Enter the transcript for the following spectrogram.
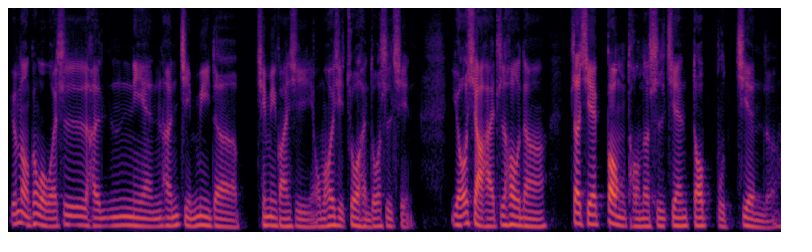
原本我跟我维是很黏、很紧密的亲密关系，我们会一起做很多事情。有小孩之后呢，这些共同的时间都不见了，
